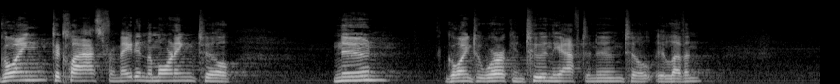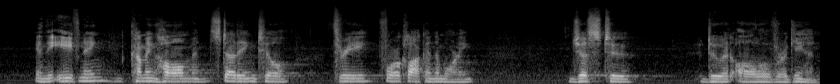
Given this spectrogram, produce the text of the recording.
going to class from 8 in the morning till noon, going to work in 2 in the afternoon till 11 in the evening, coming home and studying till 3, 4 o'clock in the morning, just to do it all over again.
